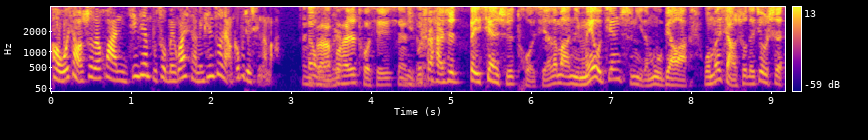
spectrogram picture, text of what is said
哦，我想说的话，你今天不做没关系啊，明天做两个不就行了吗？那我不还是妥协于现实？你不是还是被现实妥协了吗？你没有坚持你的目标啊！我们想说的就是，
